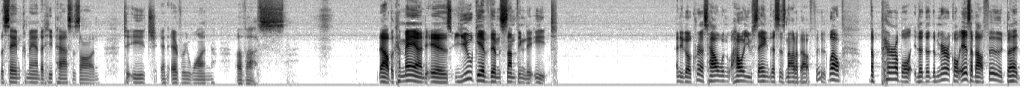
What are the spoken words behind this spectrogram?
the same command that he passes on to each and every one of us. Now, the command is you give them something to eat. And you go, Chris, how, how are you saying this is not about food? Well, the parable, the, the, the miracle is about food, but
